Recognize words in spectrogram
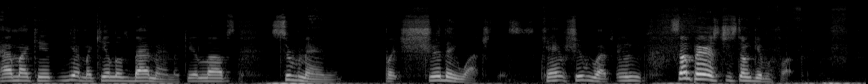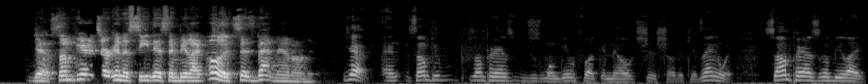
have my kid? Yeah, my kid loves Batman. My kid loves Superman. But should they watch this? Can should we watch? And some parents just don't give a fuck. Yeah, some parents are gonna see this and be like, "Oh, it says Batman on it." Yeah, and some people, some parents just won't give a fuck and they'll just show the kids anyway. Some parents are gonna be like,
